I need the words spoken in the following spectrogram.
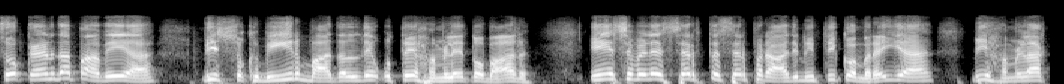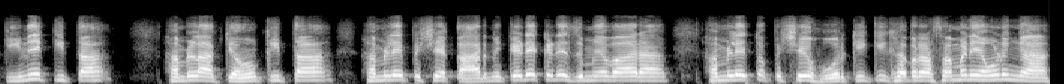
ਸੋ ਕਹਿਣ ਦਾ ਭਾਵ ਇਹ ਆ ਵੀ ਸੁਖਬੀਰ ਬਾਦਲ ਦੇ ਉੱਤੇ ਹਮਲੇ ਤੋਂ ਬਾਅਦ, ਇਸ ਵੇਲੇ ਸਿਰਫ ਤੇ ਸਿਰਫ ਰਾਜਨੀਤੀ ਘੁੰਮ ਰਹੀ ਆ ਵੀ ਹਮਲਾ ਕਿਹਨੇ ਕੀਤਾ ਹਮਲਾ ਕਿਉਂ ਕੀਤਾ? ਹਮਲੇ ਪਿੱਛੇ ਕਾਰਨ ਕਿਹੜੇ-ਕਿਹੜੇ ਜ਼ਿੰਮੇਵਾਰ ਆ? ਹਮਲੇ ਤੋਂ ਪਿੱਛੇ ਹੋਰ ਕੀ ਕੀ ਖਬਰਾਂ ਸਾਹਮਣੇ ਆਉਣਗੀਆਂ?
